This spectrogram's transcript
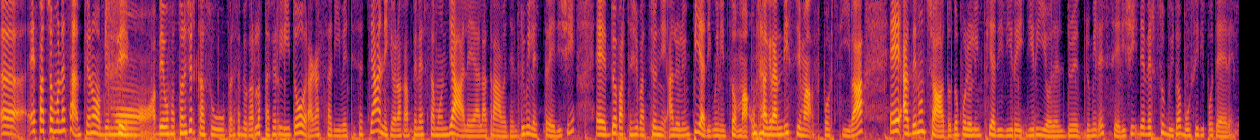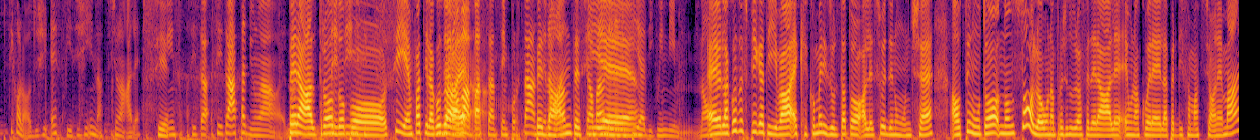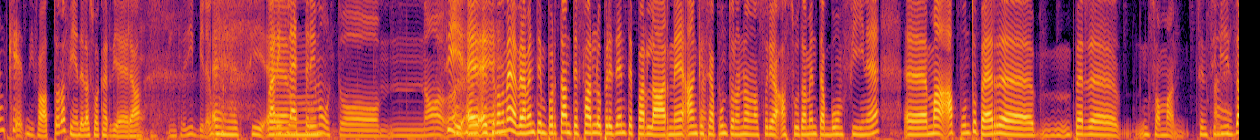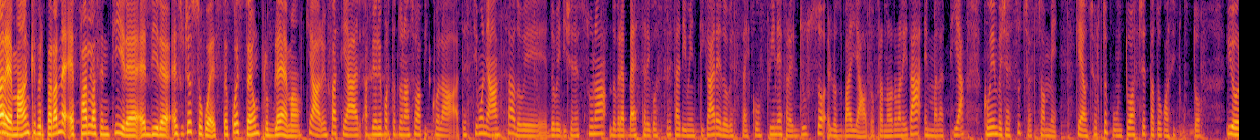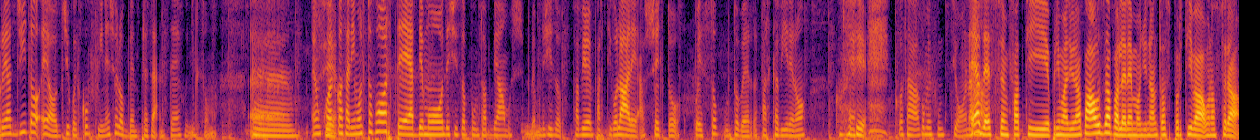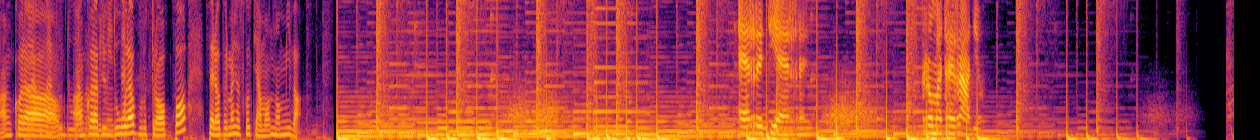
Eh, e facciamo un esempio, no? abbiamo, Sì. abbiamo fatto una ricerca su, per esempio, Carlotta Ferlito, ragazza di 27 anni che è una campionessa mondiale alla trave del 2013 e due partecipazioni alle Olimpiadi, quindi insomma una grandissima sportiva e ha denunciato dopo le Olimpiadi di, Ri- di Rio del due- 2016 di aver subito abusi di potere psicologici e fisici in nazionale. Sì. Quindi, insomma, si, tra- si tratta di una... Peraltro, di- di- dopo, sì, infatti la cosa è, abbastanza importante, pesante, no? Sì, è- Olimpiadi, quindi no? Eh, la cosa esplicativa è che come risultato alle sue denunce ha ottenuto non solo una procedura federale e una querela per diffamazione, ma anche di fatto la fine della sua carriera. È incredibile. Eh, sì, Fa ehm, riflettere molto, mm, no? Sì, e, e secondo me è veramente importante farlo presente e parlarne, anche se Certo. appunto non è una storia assolutamente a buon fine, eh, ma appunto per, eh, mh, per, eh, insomma sensibilizzare, certo. ma anche per parlarne e farla sentire e dire è successo questo e questo è un problema. Chiaro, infatti ha- abbiamo riportato una sua piccola testimonianza dove, dove dice nessuna dovrebbe essere costretta a dimenticare dove sta il confine fra il giusto e lo sbagliato, fra normalità e malattia, come invece è successo a me, che a un certo punto ho accettato quasi tutto. Io ho reagito e oggi quel confine ce l'ho ben presente, quindi insomma... eh, Eh, È un sì. qualcosa di molto forte e abbiamo deciso appunto, abbiamo, abbiamo deciso, Fabio in particolare ha scelto questo appunto per far capire, no? Come, Sì. cosa, come funziona. E adesso, infatti, prima di una pausa parleremo di un'altra sportiva, una storia ancora, Ancora più dura, ancora più dura, purtroppo. Però prima ci ascoltiamo Non mi va. RTR Roma 3 Radio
